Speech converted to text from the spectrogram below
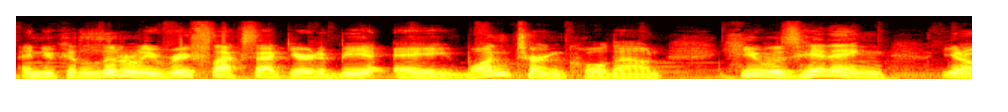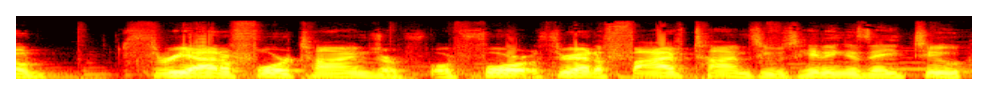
and you could literally reflex that gear to be a one turn cooldown, he was hitting, you know, three out of four times or, or four, three out of five times he was hitting his A2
